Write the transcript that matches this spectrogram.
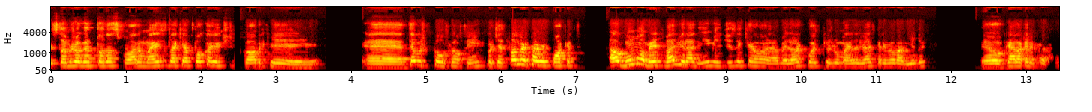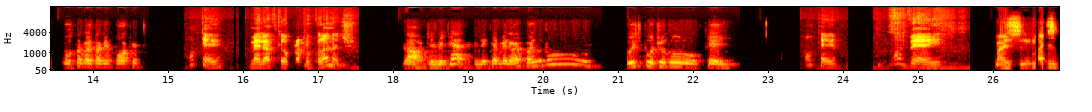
Estamos jogando todas fora, mas daqui a pouco a gente descobre que é, temos que solução fim, porque Summertime Pocket algum momento vai virar anime. Dizem que é a melhor coisa que o Jumaida já escreveu na vida. Eu quero acreditar no Summertime Pocket. Ok. Melhor do que o próprio Clannad? Não, dizem que é. Dizem que é a melhor coisa do, do estúdio do Kay. Ok. Vamos ver aí. Mas, mas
